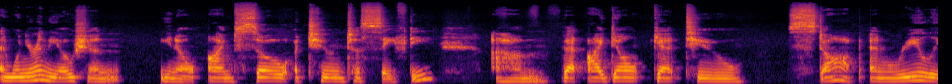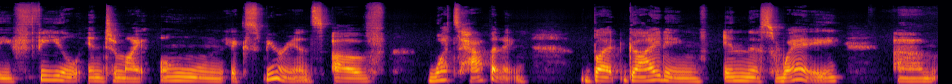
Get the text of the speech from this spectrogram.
And when you're in the ocean, you know, I'm so attuned to safety um, that I don't get to stop and really feel into my own experience of what's happening. But guiding in this way, um,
